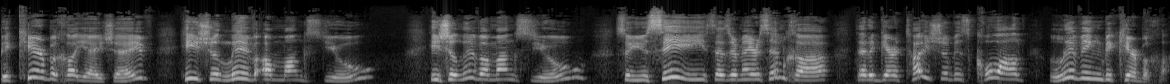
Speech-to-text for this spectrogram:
b'cha yeshev. He should live amongst you. He should live amongst you. So you see, says Rameir Simcha, that a ger taishav is called living bikir b'cha.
